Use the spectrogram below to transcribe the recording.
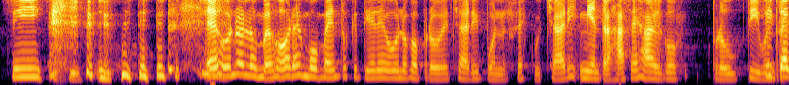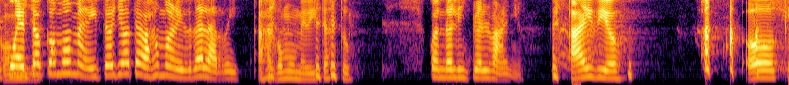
Sí, sí, es uno de los mejores momentos que tiene uno para aprovechar y ponerse a escuchar y mientras haces algo productivo. Si te cuento cómo medito yo, te vas a morir de la risa. Ajá, ¿cómo meditas tú? Cuando limpio el baño. Ay, Dios. Ok,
